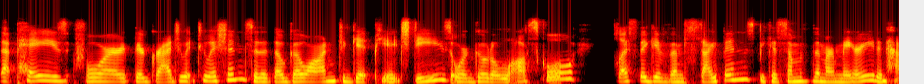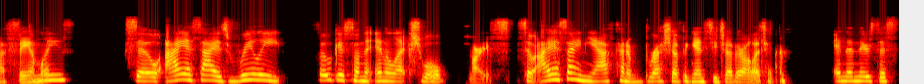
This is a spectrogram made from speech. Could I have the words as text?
that pays for their graduate tuition so that they'll go on to get PhDs or go to law school. Plus, they give them stipends because some of them are married and have families. So, ISI is really focused on the intellectual parts. So, ISI and YAF kind of brush up against each other all the time. And then there's this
